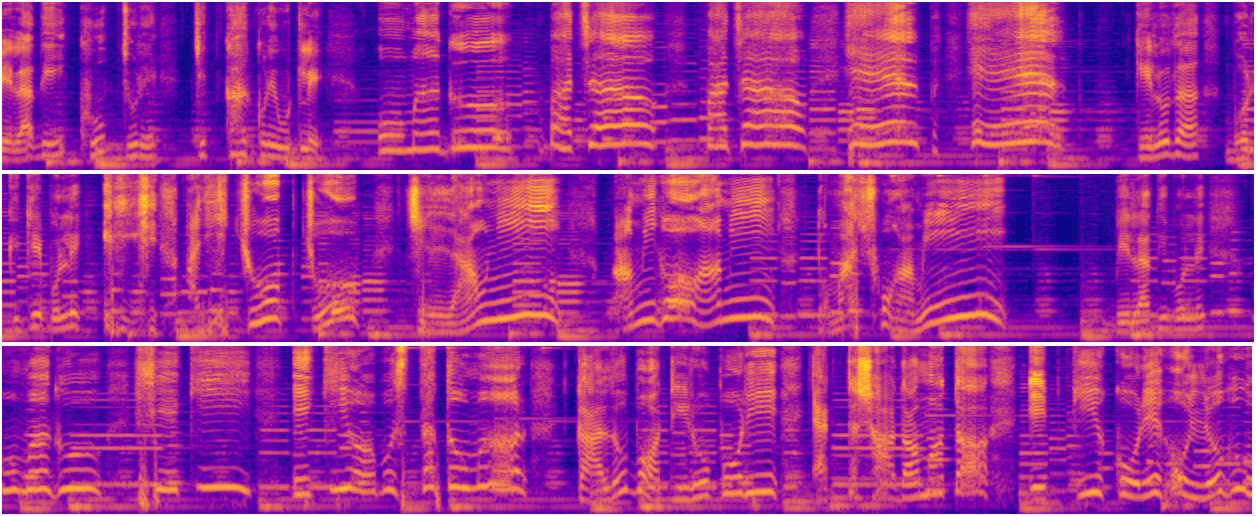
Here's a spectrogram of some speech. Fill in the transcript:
বেলাদি খুব জোরে চিৎকার করে উঠলে, ও মা গো, বাঁচাও বাঁচাও হেল্প হেল্প কেলোদা ভরকিকে বললে, আরে চুপ চুপ, চিল্লাওনি, আমি গো, আমি, তোমার স্বামী! বেলাদি বললে, ও মা গো, সে কি? এ কি অবস্থা তোমার? কালো বটির ওপরে একটা সাদা মাথা, এ কি করে হলো গো?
